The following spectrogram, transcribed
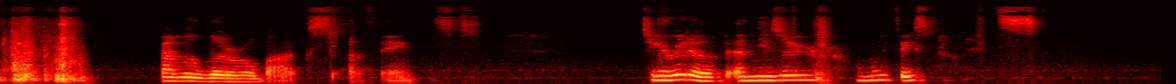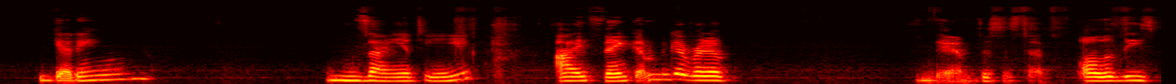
I have a literal box of things to get rid of, and these are all my face palettes. Getting anxiety. I think I'm gonna get rid of. Damn, this is tough. All of these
